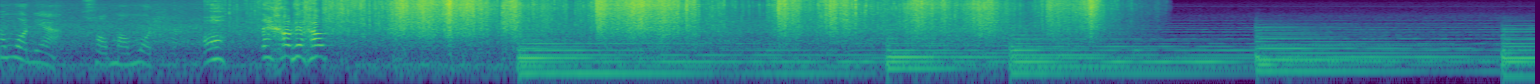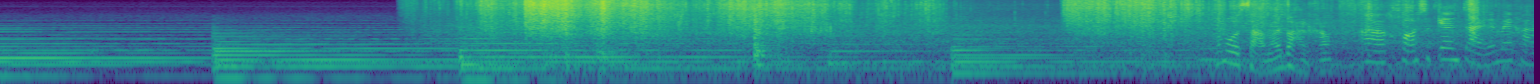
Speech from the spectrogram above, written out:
ทั้งหมดเนี่ยขอเหมาหมดค่ะ อ๋อ ได้ครับได้ครับ ทั้งหมด300 บาทครับ อ่าขอสแกนจ่ายได้ไหมคะ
